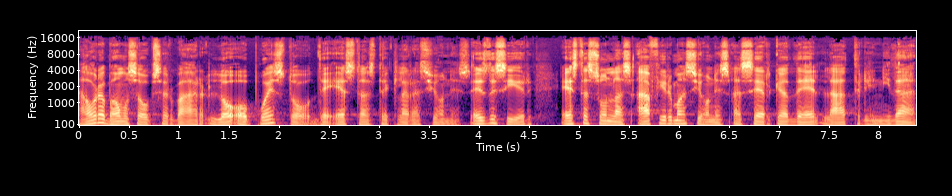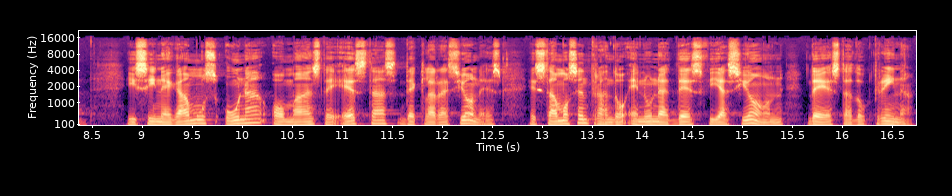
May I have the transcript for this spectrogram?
Ahora vamos a observar lo opuesto de estas declaraciones, es decir, estas son las afirmaciones acerca de la Trinidad. Y si negamos una o más de estas declaraciones, estamos entrando en una desviación de esta doctrina.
